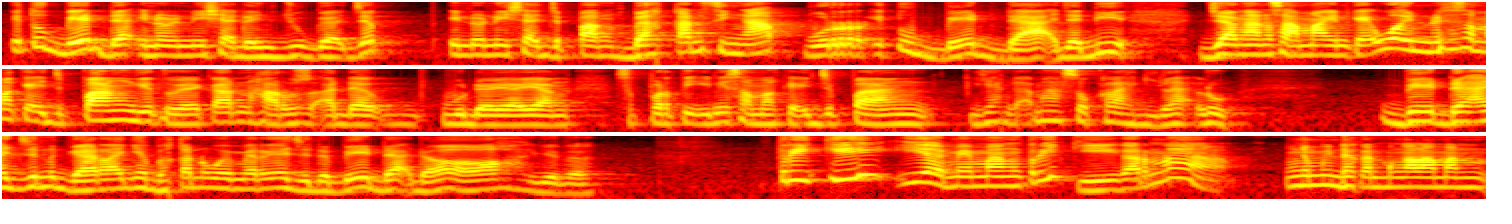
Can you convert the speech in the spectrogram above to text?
Itu beda Indonesia dan juga Jep Indonesia Jepang bahkan Singapura itu beda. Jadi jangan samain kayak wah Indonesia sama kayak Jepang gitu ya kan. Harus ada budaya yang seperti ini sama kayak Jepang. Ya nggak masuk lah gila lu. Beda aja negaranya bahkan UMR-nya aja beda doh gitu. Tricky? Iya memang tricky. Karena memindahkan pengalaman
